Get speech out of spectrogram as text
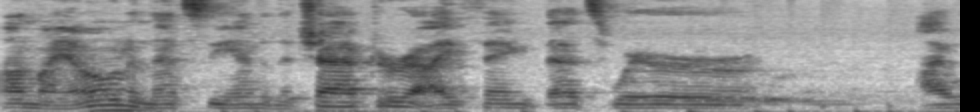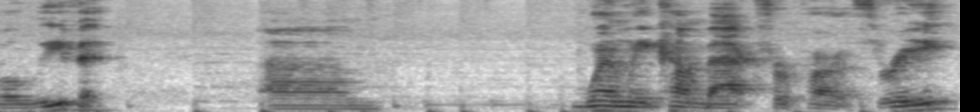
on my own and that's the end of the chapter, I think that's where I will leave it. Um, when we come back for part three,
